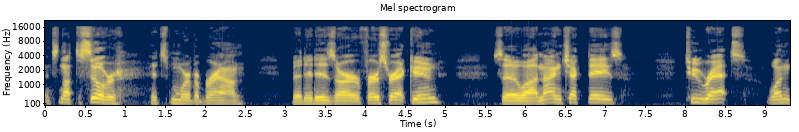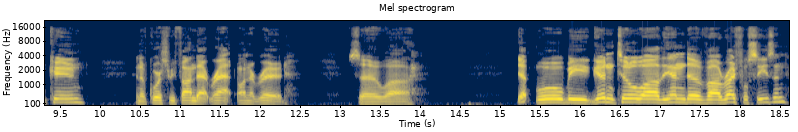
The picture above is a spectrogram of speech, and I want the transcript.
it's not the silver, it's more of a brown, but it is our first raccoon. So uh, nine check days, two rats, one coon, and of course we found that rat on the road. So, uh, yep, we'll be good until uh, the end of uh, rifle season,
